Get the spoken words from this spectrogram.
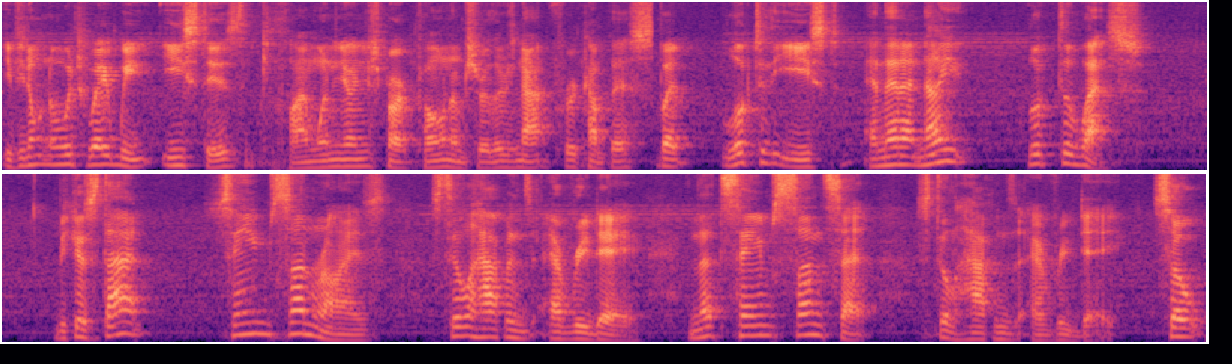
If you don't know which way we, east is, you can find one on your smartphone. I'm sure there's an app for a compass. But look to the east, and then at night, look to the west. Because that same sunrise still happens every day. And that same sunset still happens every day. So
